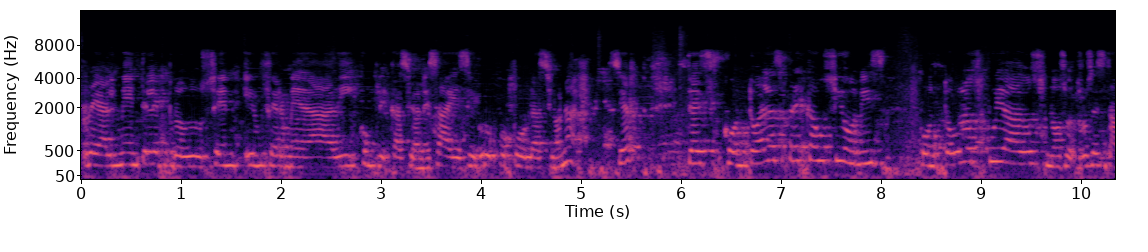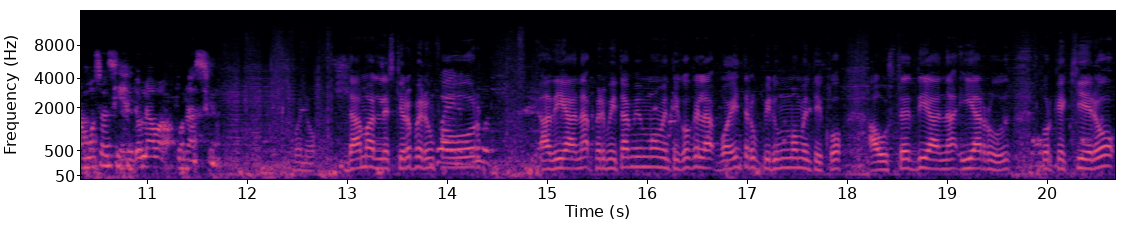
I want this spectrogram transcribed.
realmente le producen enfermedad y complicaciones a ese grupo poblacional, ¿cierto? Entonces, con todas las precauciones, con todos los cuidados, nosotros estamos haciendo la vacunación. Bueno, damas, les quiero pedir un favor a Diana, permítame un momentico que la voy a interrumpir un momentico a usted, Diana, y a Ruth, porque quiero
